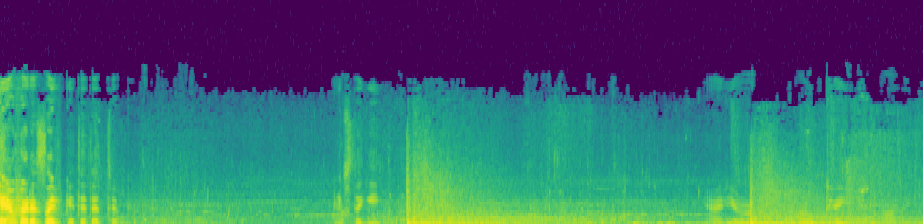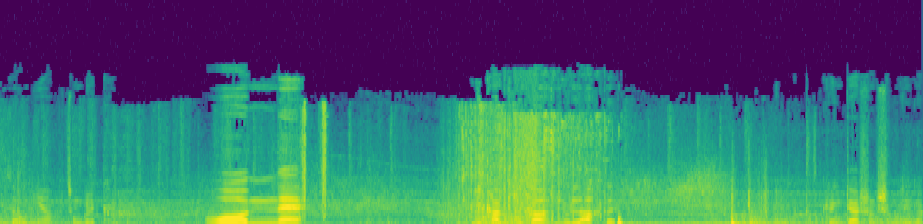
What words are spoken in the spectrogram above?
Er wurde safe gettet, der Typ. Was dagegen? Ja, die Ro Rotation, also die Zone, ja, zum Glück. Oh, ne. Mika Kika 08. Klingt ja schon schuliger.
